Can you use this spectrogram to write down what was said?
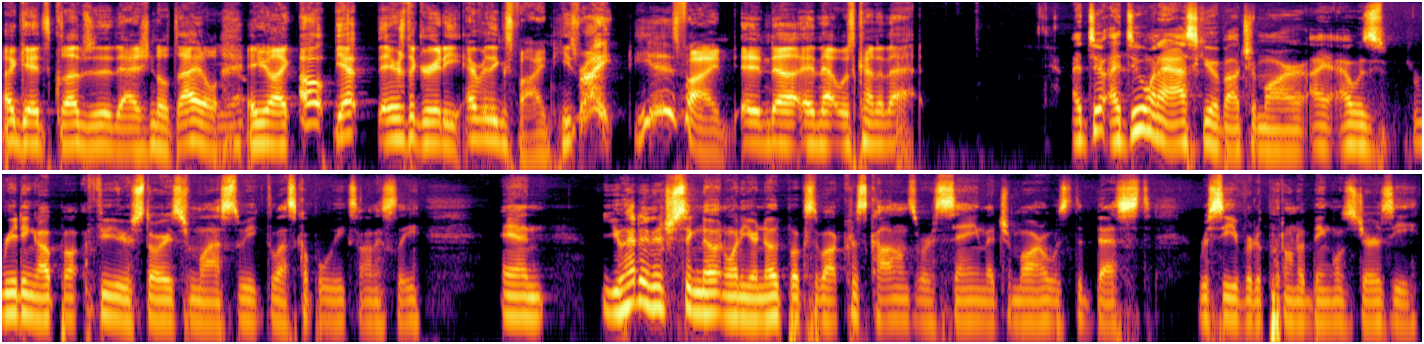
against clubs in the national title. And you're like, oh, yep, there's the gritty. Everything's fine. He's right. He is fine. And uh, and that was kind of that. I do. I do want to ask you about Ja'Marr. I, I was reading up a few of your stories from last week, the last couple of weeks, honestly, and you had an interesting note in one of your notebooks about Cris Collinsworth saying that Ja'Marr was the best receiver to put on a Bengals jersey,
